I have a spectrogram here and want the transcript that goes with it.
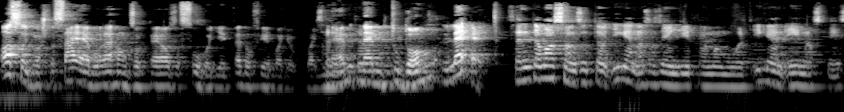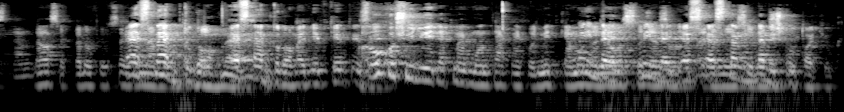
Az, hogy most a szájából elhangzott-e az a szó, hogy én pedofil vagyok, vagy nem, Szerintem- nem tudom. Lehet. Szerintem azt hangzott, el, hogy igen, az az én gépemben volt. Igen, én azt néztem. De azt, hogy pedofil szerintem Ezt nem, mondta tudom, ki. Ne. ezt nem tudom egyébként. Ez Az okos ügyvédek megmondták neki, hogy mit kell mondani mindegy, ahhoz, hogy mindegy, ez a ezt, ezt nem, nem is tudhatjuk.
